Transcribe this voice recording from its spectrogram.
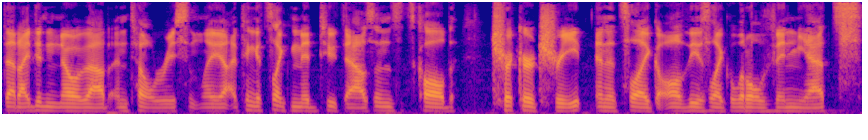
that I didn't know about until recently. I think it's like mid 2000s. It's called Trick or Treat, and it's like all these like little vignettes.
